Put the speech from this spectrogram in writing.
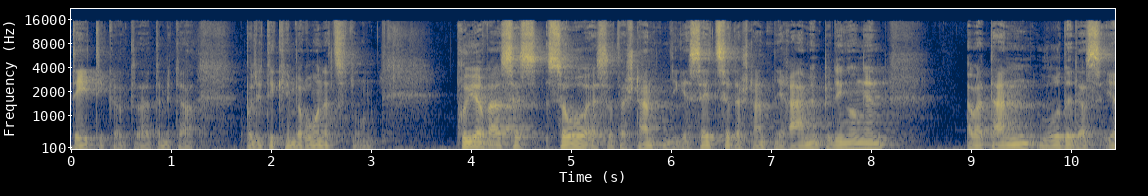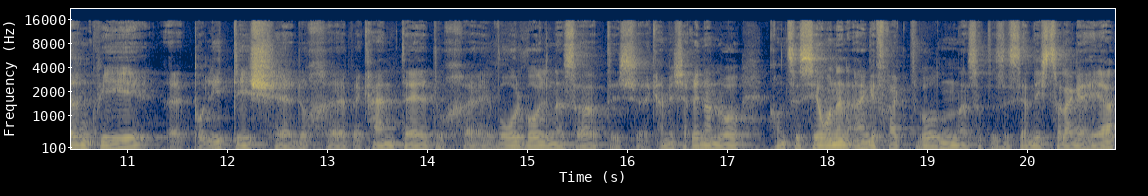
tätig und hatte mit der Politik in Verona zu tun. Früher war es so, also da standen die Gesetze, da standen die Rahmenbedingungen, aber dann wurde das irgendwie äh, politisch äh, durch äh, Bekannte, durch äh, Wohlwollen, also ich kann mich erinnern, wo Konzessionen angefragt wurden, also das ist ja nicht so lange her,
